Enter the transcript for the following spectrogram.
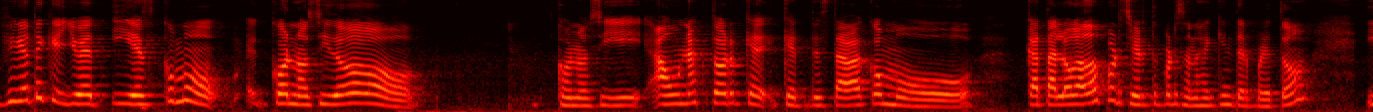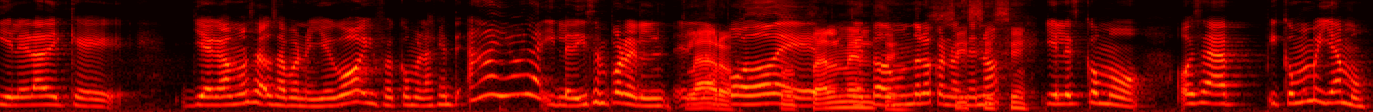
fíjate que yo, y es como conocido conocí a un actor que, que estaba como catalogado por cierto personaje que interpretó y él era de que llegamos a, o sea, bueno, llegó y fue como la gente, ay, hola, y le dicen por el, apodo de que todo el mundo lo conoce, ¿no? Y él es como, o sea, ¿y cómo me llamo?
